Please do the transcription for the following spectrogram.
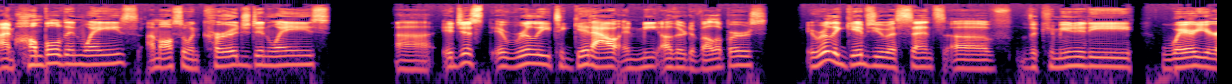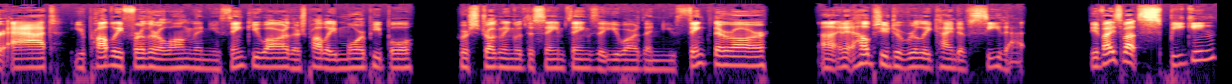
I'm humbled in ways. I'm also encouraged in ways. Uh, it just it really to get out and meet other developers. It really gives you a sense of the community, where you're at. You're probably further along than you think you are. There's probably more people who are struggling with the same things that you are than you think there are uh, and it helps you to really kind of see that. The advice about speaking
